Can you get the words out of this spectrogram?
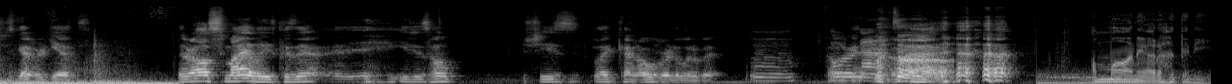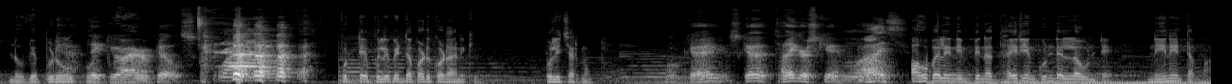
She's got her gift. They're all smileys because they you just hope she's like kind of over it a little bit. Mm. Or Okay. not. అమ్మా అనే అర్హతని నువ్వెప్పుడూ Take your iron pills. Wow. పుట్టే పులిబిడ్డ పడుకోవడానికి పులి చర్మం Okay, it's good. Tiger skin. Wow. Nice. బాహుబలి నింపిన ధైర్యం గుండెల్లో ఉంటే నేనేంటమ్మా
